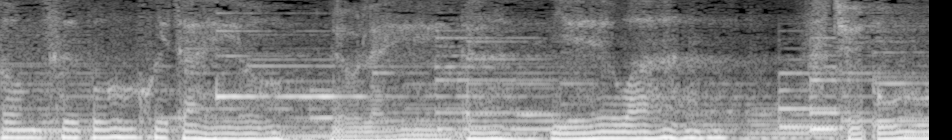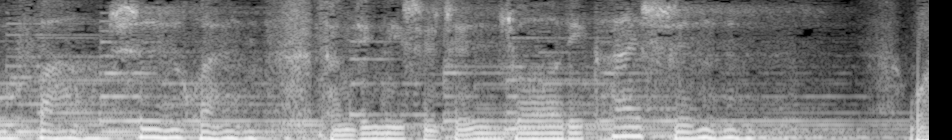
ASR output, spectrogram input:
从此不会再有流泪的夜晚，却无法释怀曾经你是执着的开始。我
